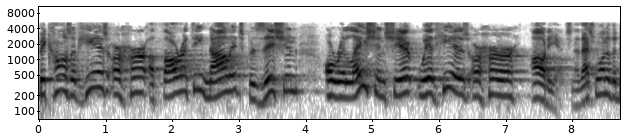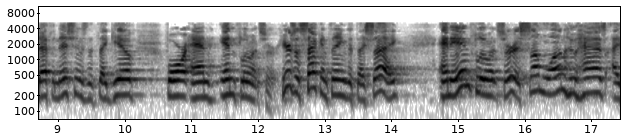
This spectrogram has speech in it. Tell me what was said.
because of his or her authority, knowledge, position, or relationship with his or her audience. Now, that's one of the definitions that they give for an influencer. Here's a second thing that they say an influencer is someone who has a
